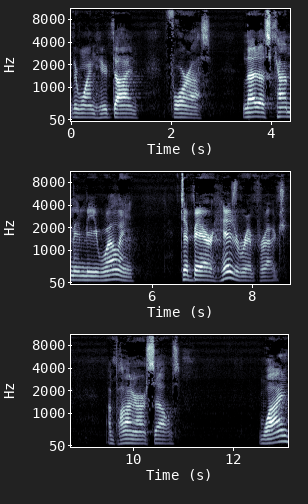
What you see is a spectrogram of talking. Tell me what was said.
the one who died for us. Let us come and be willing to bear his reproach upon ourselves. Why?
